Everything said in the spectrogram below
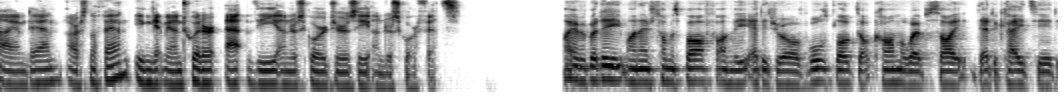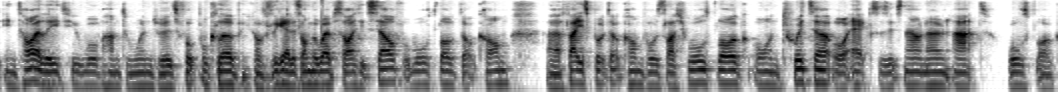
Hi, I'm Dan, Arsenal fan. You can get me on Twitter at the underscore jersey underscore fits. Hi, everybody. My name is Thomas Boff. I'm the editor of wolvesblog.com, a website dedicated entirely to Wolverhampton Wanderers Football Club. You can obviously get us on the website itself at wolvesblog.com, uh, facebook.com forward slash wolvesblog, or on Twitter or X as it's now known at wolvesblog.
